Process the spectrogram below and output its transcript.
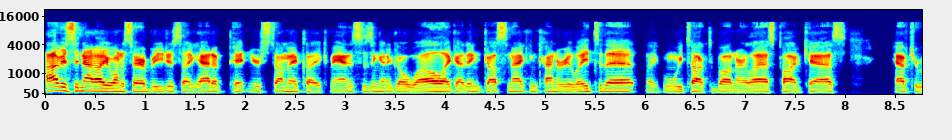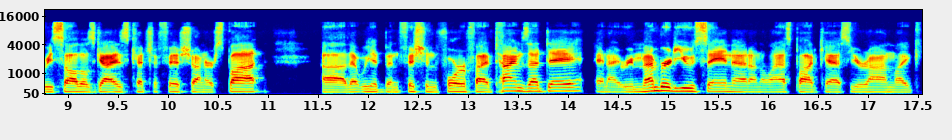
obviously not how you want to start, but you just like had a pit in your stomach, like, man, this isn't gonna go well. Like I think Gus and I can kind of relate to that. Like when we talked about in our last podcast, after we saw those guys catch a fish on our spot uh, that we had been fishing four or five times that day. And I remembered you saying that on the last podcast you're on, like,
